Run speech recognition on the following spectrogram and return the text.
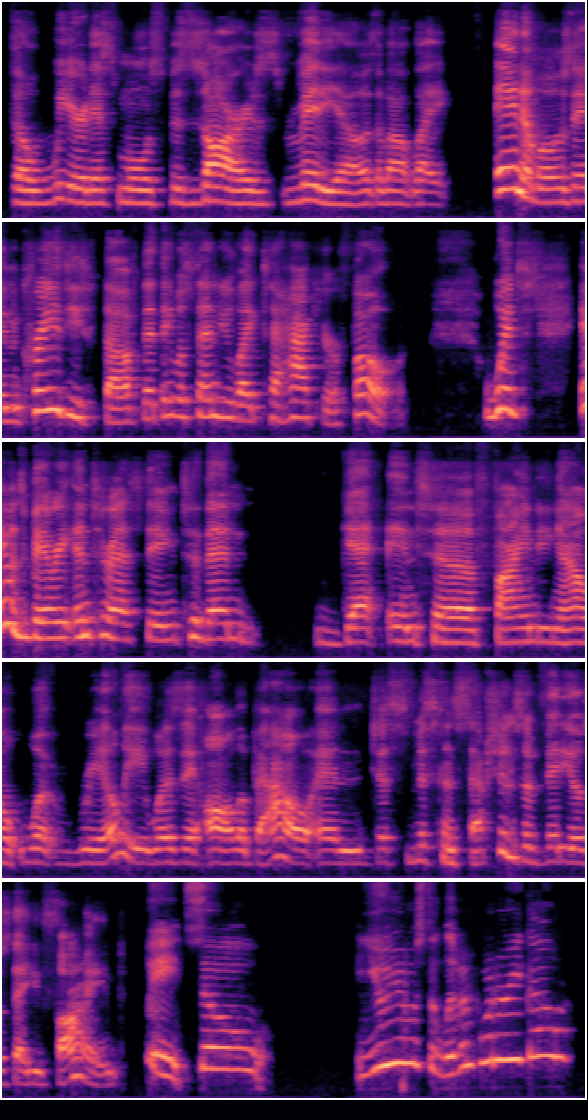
the weirdest, most bizarre videos about like animals and crazy stuff that they will send you like to hack your phone, which it was very interesting to then get into finding out what really was it all about and just misconceptions of videos that you find. Wait, so you used to live in Puerto Rico?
